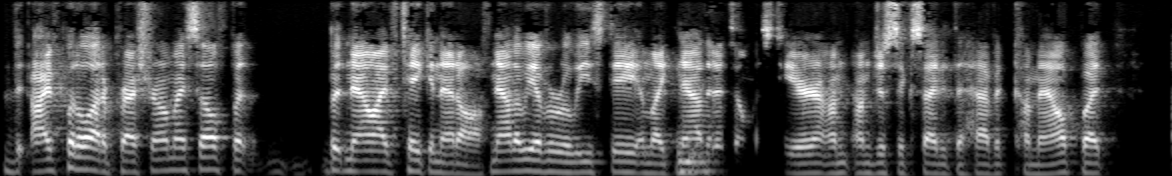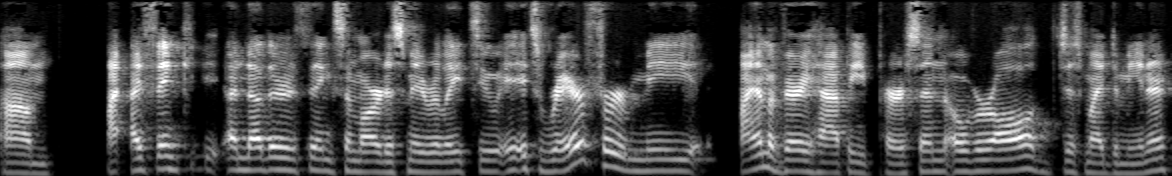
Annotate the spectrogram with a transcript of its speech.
th- I've put a lot of pressure on myself, but but now I've taken that off. Now that we have a release date and like mm-hmm. now that it's almost here, I'm I'm just excited to have it come out. But um I, I think another thing some artists may relate to, it's rare for me. I am a very happy person overall, just my demeanor,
